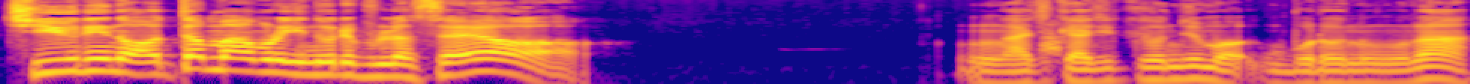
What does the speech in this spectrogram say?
지율이는 어떤 마음으로 이 노래 불렀어요? 음, 아직까지 그건 좀 모르는구나.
